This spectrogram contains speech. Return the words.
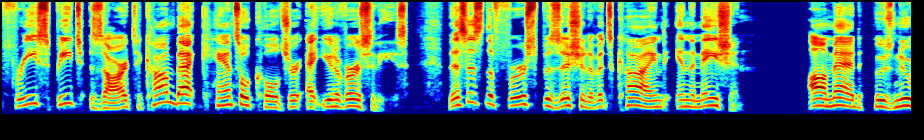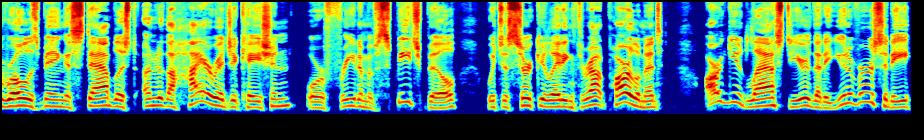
free speech czar to combat cancel culture at universities. This is the first position of its kind in the nation. Ahmed, whose new role is being established under the Higher Education or Freedom of Speech Bill, which is circulating throughout Parliament, argued last year that a university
